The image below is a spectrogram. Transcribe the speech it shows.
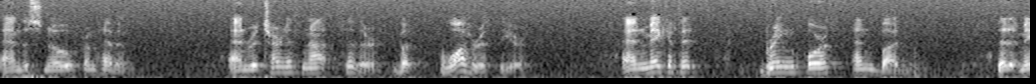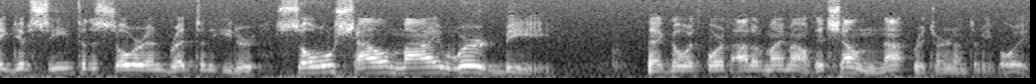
and the snow from heaven, and returneth not thither, but watereth the earth, and maketh it bring forth and bud, that it may give seed to the sower and bread to the eater, so shall my word be that goeth forth out of my mouth. It shall not return unto me void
